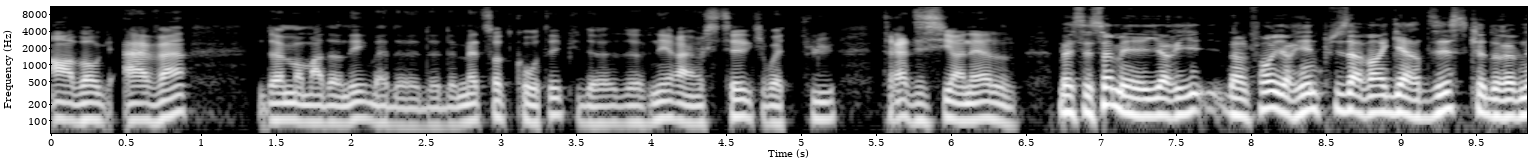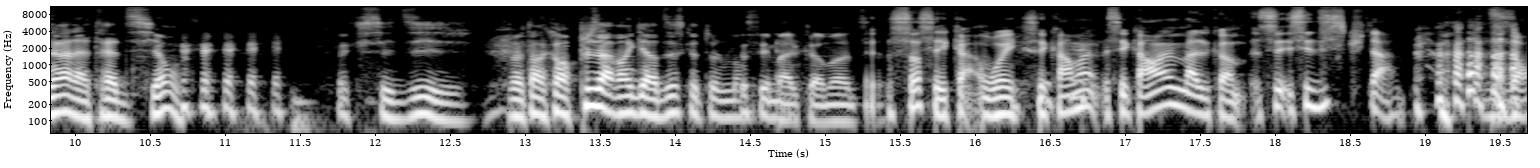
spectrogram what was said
en vogue. Avant, d'un moment donné, ben, de, de, mettre ça de côté puis de, de, venir à un style qui va être plus traditionnel. Ben c'est ça, mais y a dans le fond, il n'y a rien de plus avant-gardiste que de revenir à la tradition. fait que c'est dit, je vais être encore plus avant-gardiste que tout le monde. Ça, c'est mal commode. Ça, c'est quand, oui, c'est quand même, c'est quand même mal. C'est discutable, disons.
